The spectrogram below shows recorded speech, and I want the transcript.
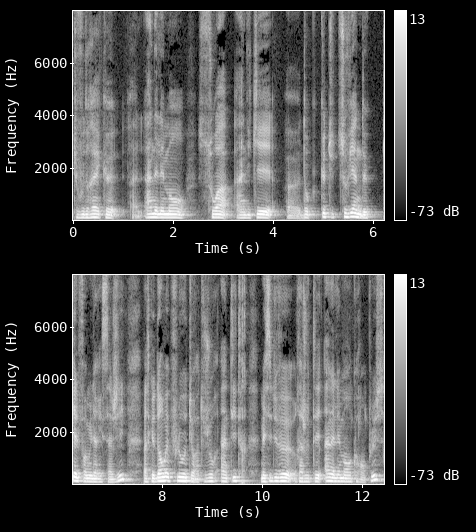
tu voudrais que un élément soit indiqué, euh, donc que tu te souviennes de quel formulaire il s'agit. Parce que dans Webflow, tu auras toujours un titre, mais si tu veux rajouter un élément encore en plus,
